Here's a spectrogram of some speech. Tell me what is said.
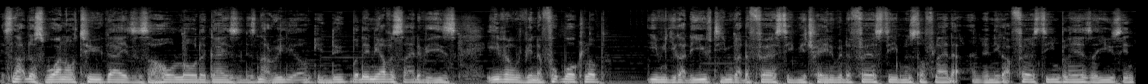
it's not just one or two guys; it's a whole load of guys, and there's not really a can do. But then the other side of it is, even within a football club, even you got the youth team, you got the first team, you're training with the first team and stuff like that. And then you got first team players that are using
